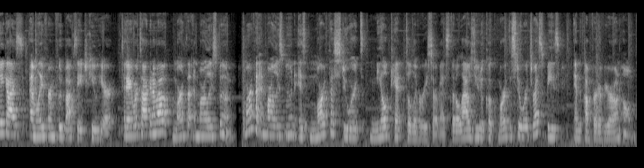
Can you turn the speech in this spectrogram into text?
Hey guys, Emily from Foodbox HQ here. Today we're talking about Martha and Marley Spoon. Martha and Marley Spoon is Martha Stewart's meal kit delivery service that allows you to cook Martha Stewart's recipes in the comfort of your own home.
